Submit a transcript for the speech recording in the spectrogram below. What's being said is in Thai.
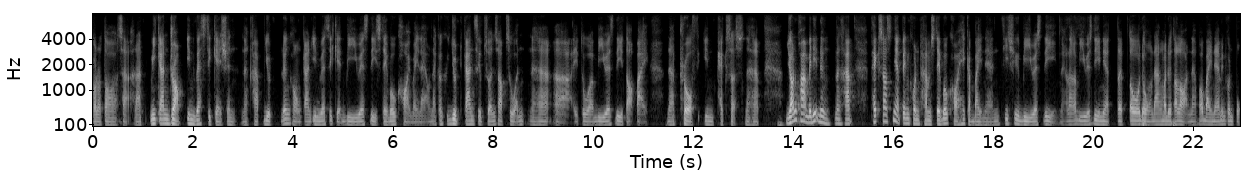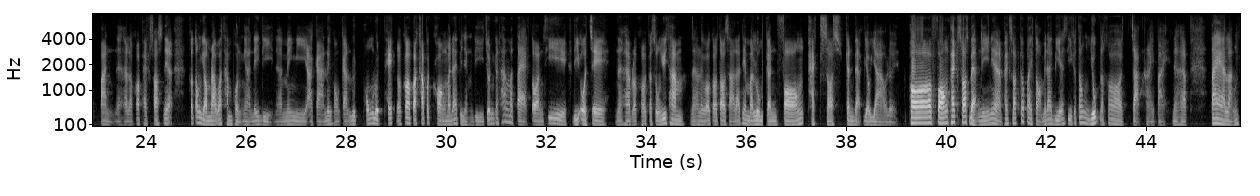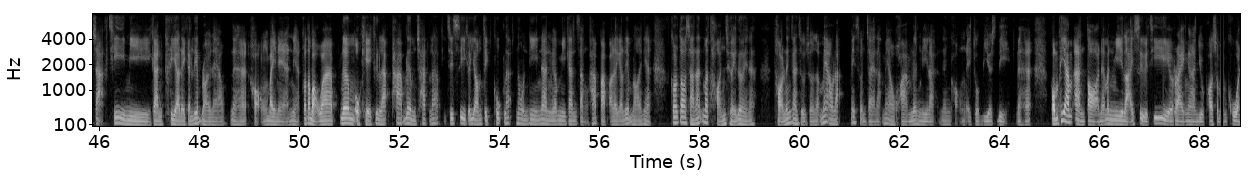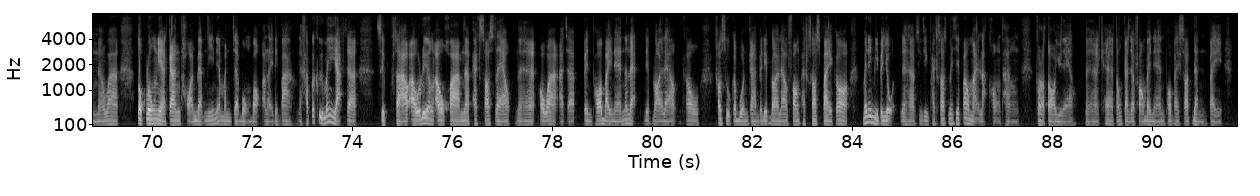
กรตสหรัฐ มีการ drop investigation นะครับ หยุดเรื่องของการ investigate BUSD stablecoin ไว้แล้วนะ ก็คือหยุดการสืบสวนสอบสวนนะฮะไอตัว BUSD ต่อไปนะ Prof in Paxos นะฮะ ย้อนความไปนิดนึงนะครับ Paxos เนี่ยเป็นคนทำ stablecoin ให้กับ Binance ที่ชื่อ BUSD นะแล้วก็ BUSD เนี่ยเติบโตโด่งดังมาโดยตลอดนะ เพราะ Binance เป็นคนปลุกปั้นนะฮะ แล้วก็ Paxos เนี่ยก็ต้องยอมรับว่าทำผลงานได้ดีนะ ไม่มีอาการเรื่องของการหลุดพงหลุดเพกแล้วก็ประคับประคองมาได้เป็นอย่างดี จนกระทั่งมาแตกตอนที่ DOJ นะครับแล้วก็กระทรวงยุติธรรมนะหรือว่ากรตสหรัฐเนี่ยมาลุมกันฟ้อง Paxos กันแบบยาวๆเลยพอฟ้อง Paxos แบบนี้เนี่ย Paxos ก็ไปต่อไม่ได้ BSD ก็ต้องยุบแล้วก็จากหายไปนะครับ แต่หลังจากที่มีการเคลียร์อะไรกันเรียบร้อยแล้วนะฮะของ b บ n a n c e เนี่ยก็ต้องบอกว่าเริ่มโอเคขึ้นแล้วภาพเริ่มชัดแล้วซิซี่ก็ยอมติดคุกแล้วโน่นนี่นั่นก็มีการสั่งค่าปรับอะไรกันเรียบร้อยเนี่ยกรตสหรัฐมาถอนเฉยเลยนะ ถอนเรื่องการสืบสวนไม่เอาละไม่สนใจละไม่เอาความเรื่องนี้ละเรื่องของไอตัว BUSD นะฮะผมพยายามอ่านต่อนะมันมีหลายสื่อที่รายงานอยู่พอสมควรนะว่าตกลงเนี่ยการถอนแบบนี้เนี่ยมันจะบ่งบอกอะไรได้บ้างนะครับก็คือไม่อยากจะสืบสาวเอาเรื่องเอาความนะแพ็กซอสแล้วนะฮะเพราะว่าอาจจะเป็นเพราะว่าไบแนนนั่นแหละเรียบร้อยแล้วเข้าเข้าสู่กระบวนการไปเรียบร้อยแล้วฟ้องแพ็กซอสไปก็ไม่ได้มีประโยชน์นะครับจริงๆแพ็กซอสไม่ใช่เป้าหมายหลักของทางกรตออยู่แล้วนะฮะแค่ต้องการจะฟ้องไบแนนเพราะไบซอสดันไป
